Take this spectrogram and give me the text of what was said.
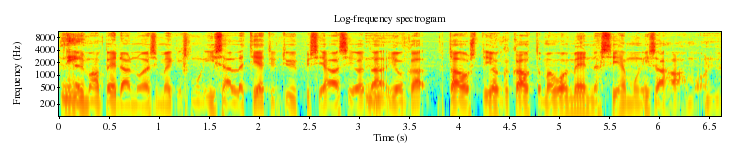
Niin. Eli mä oon pedannut esimerkiksi mun isälle tietyn tyyppisiä asioita, mm. jonka, taust, jonka kautta mä voin mennä siihen mun isähahmoon. Mm.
